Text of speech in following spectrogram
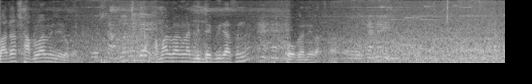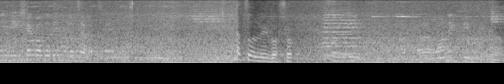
বাসা বাটা শাপলা মিলের ওখানে। আমার বাংলা বিদ্যাপীঠ আছে না। ওখানে বাসা চল্লিশ বছর। অনেক দিন। হ্যাঁ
